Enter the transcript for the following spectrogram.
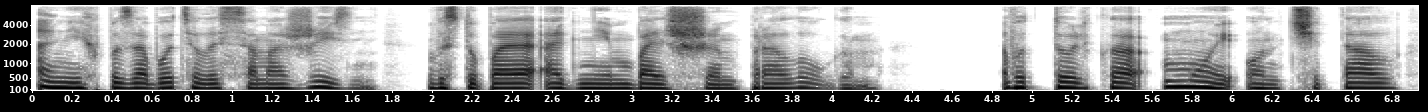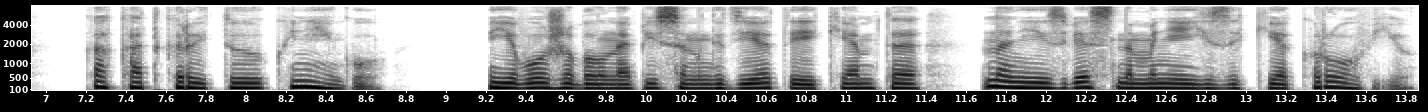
о них позаботилась сама жизнь, выступая одним большим прологом. Вот только мой он читал, как открытую книгу. Его же был написан где-то и кем-то на неизвестном мне языке кровью.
